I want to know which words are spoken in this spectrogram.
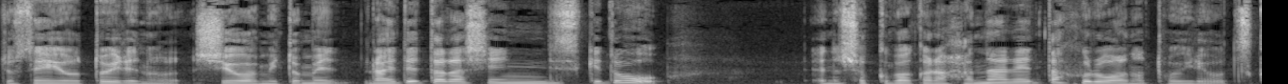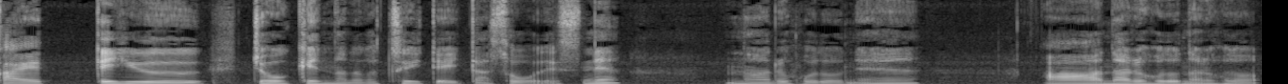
女性用トイレの使用は認められてたらしいんですけど、あの、職場から離れたフロアのトイレを使えっていう条件などがついていたそうですね。なるほどね。ああ、なるほど、なるほど。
